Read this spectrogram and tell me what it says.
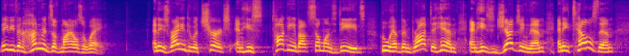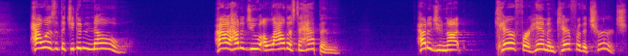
maybe even hundreds of miles away. And he's writing to a church and he's talking about someone's deeds who have been brought to him and he's judging them and he tells them, How is it that you didn't know? How, how did you allow this to happen? How did you not care for him and care for the church?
